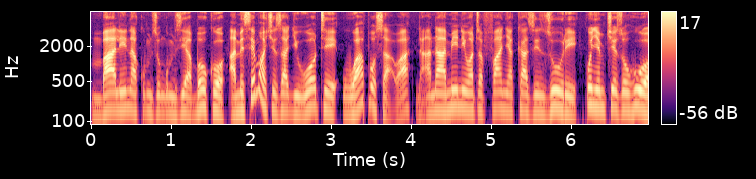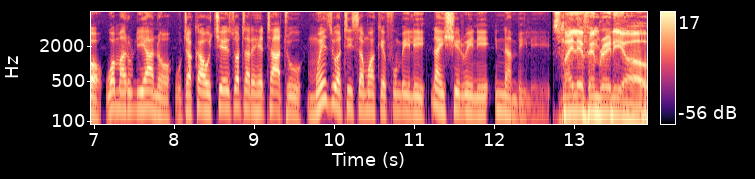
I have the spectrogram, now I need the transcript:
Mbali na kumzungumzia Boko, amesema wachezaji wote wapo sawa na anaamini watafanya kazi nzuri kwenye mchezo huo wa marudiano utakaochezwa tarehe tatu mwezi wa tisa mwaka elfu mbili na ishirini na mbili. Smile FM Radio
